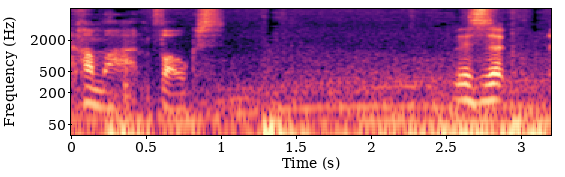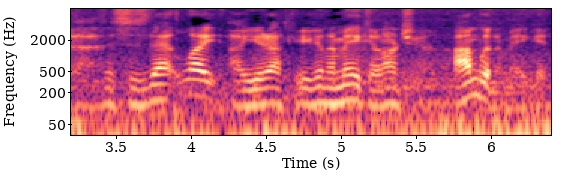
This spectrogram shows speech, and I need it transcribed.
Come on, folks. This is a, this is that light. Oh, you're not, you're gonna make it, aren't you? I'm gonna make it.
